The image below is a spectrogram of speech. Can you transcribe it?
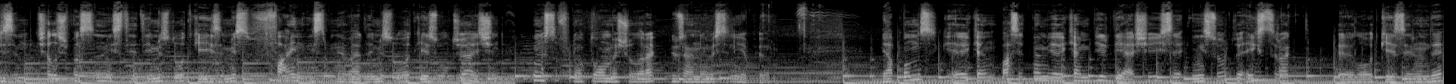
bizim çalışmasını istediğimiz load case'imiz fine ismini verdiğimiz load case olacağı için bunu 0.15 olarak düzenlemesini yapıyorum. Yapmamız gereken, bahsetmem gereken bir diğer şey ise insert ve extract e, load case'lerinde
